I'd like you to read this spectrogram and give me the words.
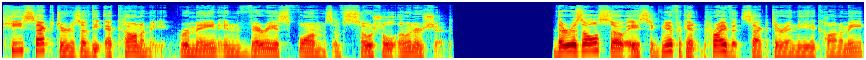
key sectors of the economy remain in various forms of social ownership. There is also a significant private sector in the economy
